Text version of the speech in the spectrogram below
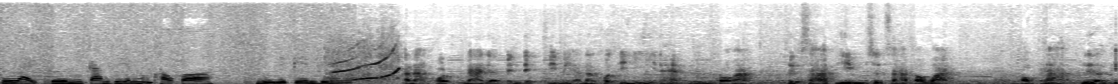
ผู้ใหญ่ขึ้น การเรียนของเขาก็อยู่ในเกณฑ์ดี อนาคตน่าจะเป็นเด็กที่มีอนาคตที่ดีนะฮะเพราะว่าศึกษาพิมพ์ ศึกษาประวัติของพระเครื่องเก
